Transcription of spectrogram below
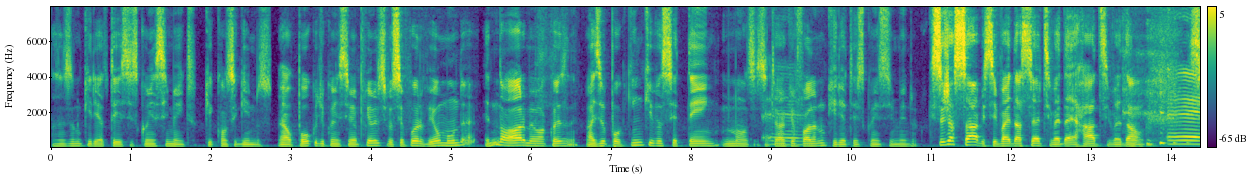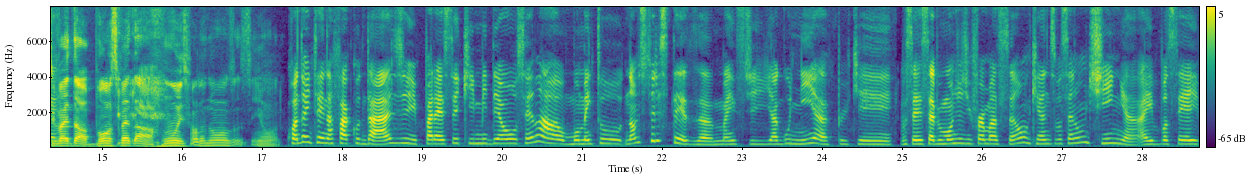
às vezes eu não queria ter esses conhecimentos que conseguimos. É, o pouco de conhecimento, porque se você for ver, o mundo é enorme, é uma coisa, né? Mas o pouquinho que você tem, nossa, se tem hora que eu é. falo, eu não queria ter esse conhecimento. Porque você já sabe se vai dar certo, se vai dar errado, se vai dar um. É... Se vai dar bom, se vai dar ruim. Você fala, nossa senhora. Quando eu entrei na faculdade, parece que me deu, sei lá, um momento, não de tristeza, mas de agonia, porque você recebe um monte de informação que antes você não não tinha. Aí você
